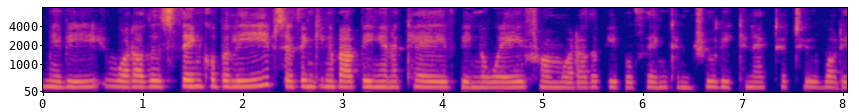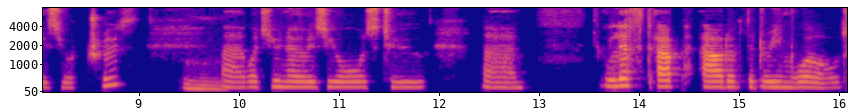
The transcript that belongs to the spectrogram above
maybe what others think or believe. So, thinking about being in a cave, being away from what other people think, and truly connected to what is your truth, mm. uh, what you know is yours to um, lift up out of the dream world.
